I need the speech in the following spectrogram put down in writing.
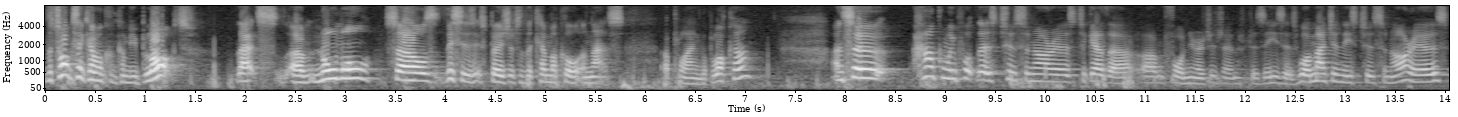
the toxic chemical can be blocked. That's um, normal cells. This is exposure to the chemical, and that's applying the blocker. And so how can we put those two scenarios together um, for neurodegenerative diseases? Well, imagine these two scenarios.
